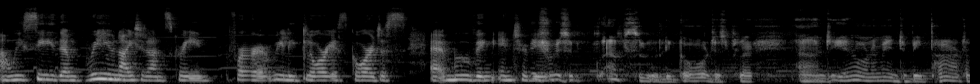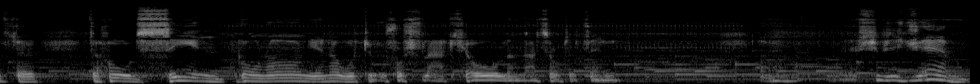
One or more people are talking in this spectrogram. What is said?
And we see them reunited on screen for a really glorious, gorgeous, uh, moving interview. She was an absolutely gorgeous player. And you know what I mean? To be part of the the whole scene going on, you know, with the first black hole and that sort of thing. Um, she was a gem,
